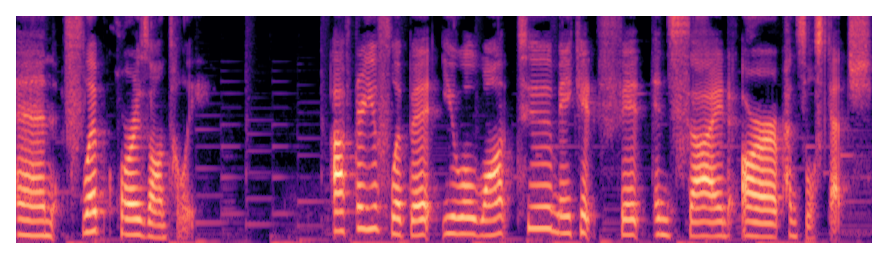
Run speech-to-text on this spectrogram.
and flip horizontally. After you flip it, you will want to make it fit inside our pencil sketch.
